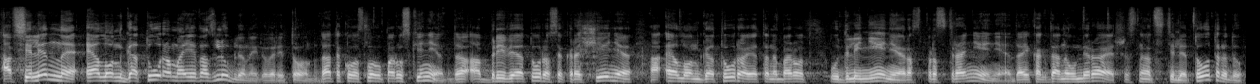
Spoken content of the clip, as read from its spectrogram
А Вселенная – элонгатура моей возлюбленной, говорит он. Да, такого слова по-русски нет. Да, аббревиатура сокращение, а элонгатура – это, наоборот, удлинение, распространение. Да, и когда она умирает 16 лет от роду,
